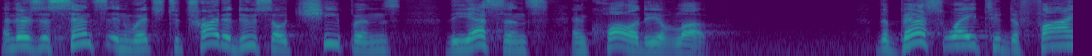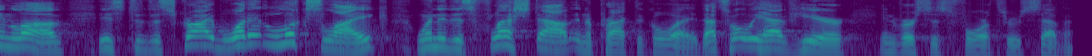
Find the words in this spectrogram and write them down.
And there's a sense in which to try to do so cheapens the essence and quality of love. The best way to define love is to describe what it looks like when it is fleshed out in a practical way. That's what we have here in verses 4 through 7.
